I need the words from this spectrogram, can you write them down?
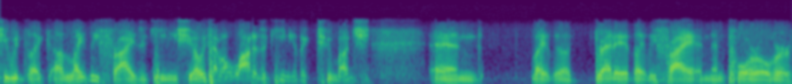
she would like uh, lightly fry zucchini. She always have a lot of zucchini, like too much, and lightly uh, bread it, lightly fry it, and then pour over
